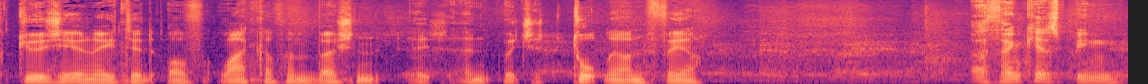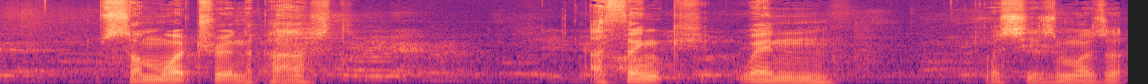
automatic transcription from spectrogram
accuse United of lack of ambition, which is totally unfair. I think it's been somewhat true in the past. I think when what season was it?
